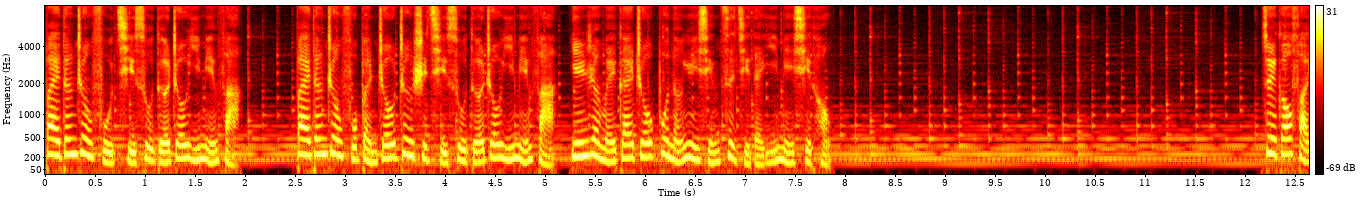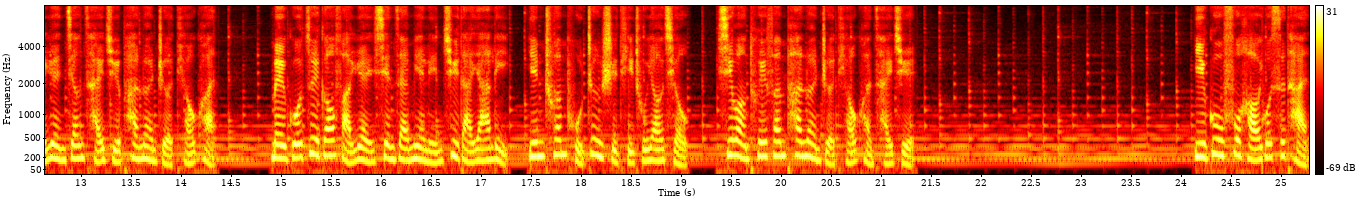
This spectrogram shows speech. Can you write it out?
拜登政府起诉德州移民法。拜登政府本周正式起诉德州移民法，因认为该州不能运行自己的移民系统。最高法院将裁决叛乱者条款。美国最高法院现在面临巨大压力，因川普正式提出要求，希望推翻叛乱者条款裁决。已故富豪波斯坦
